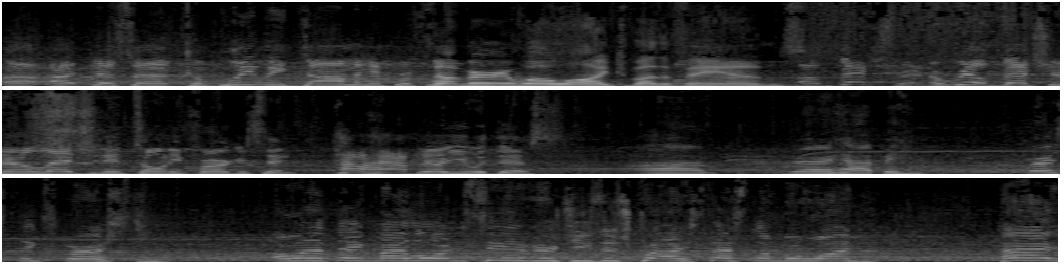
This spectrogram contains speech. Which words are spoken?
Uh, uh, just a completely dominant performance. Not very well liked by the fans. A veteran, a real veteran and a legend in Tony Ferguson. How happy are you with this? Uh, very happy. First things first, I want to thank my Lord and Savior, Jesus Christ. That's number one. Hey,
